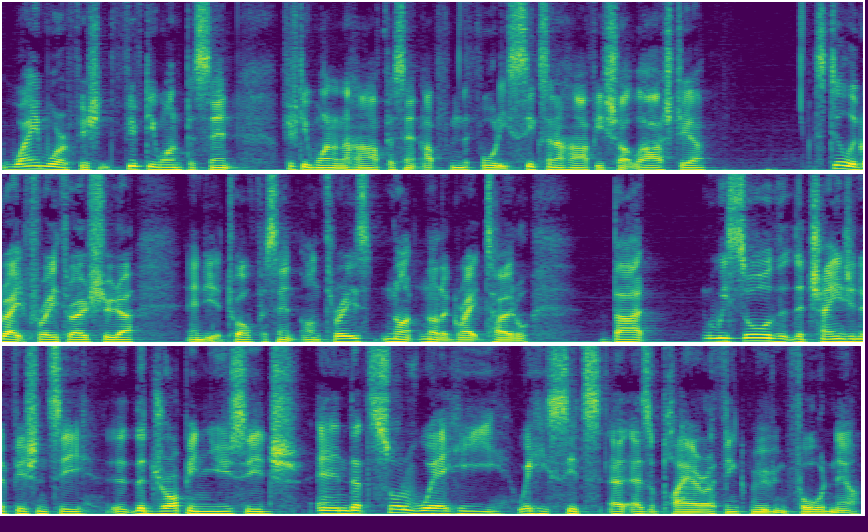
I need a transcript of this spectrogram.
way more efficient. Fifty-one percent, fifty-one and a half percent, up from the 46.5% he shot last year. Still a great free throw shooter, and yet twelve percent on threes. Not not a great total, but we saw that the change in efficiency, uh, the drop in usage, and that's sort of where he where he sits as a player. I think moving forward now.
